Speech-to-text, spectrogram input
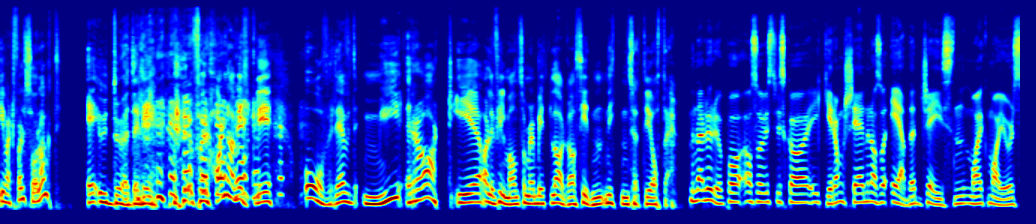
i hvert fall så langt, er udødelig. For han har virkelig overlevd mye rart i alle filmene som er blitt laga siden 1978. Men jeg lurer jo på, altså hvis vi skal ikke rangere, men altså er det Jason, Mike Myers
